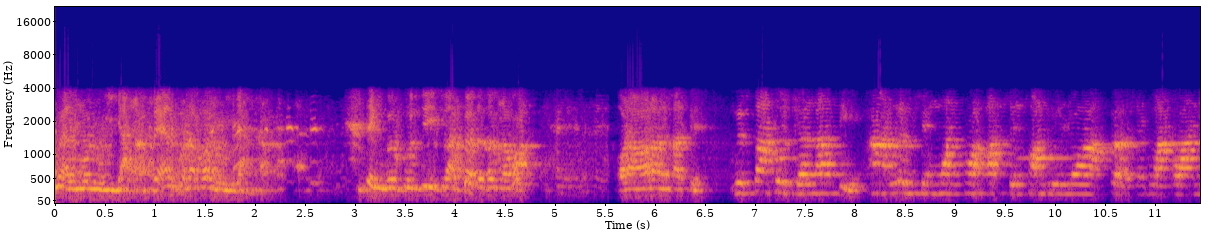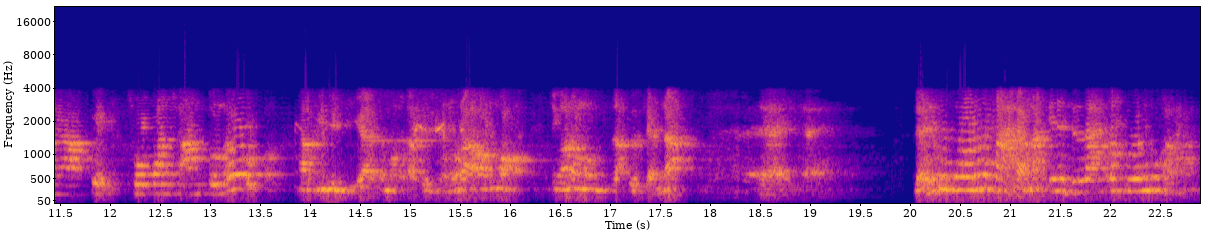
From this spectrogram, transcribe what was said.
Gua ilmu luwian, ilmu apa luwian. Sing gua kunci itu aku tetap. Orang-orang yang tadi Mustahil janati, alim sing manfaat, sing santri muaka, sing kelakuannya apik, sopan santun, Nabi dia mau tapi semua orang sing orang mau mustahil janat, dari itu paham, artinya jelas terus itu paham.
